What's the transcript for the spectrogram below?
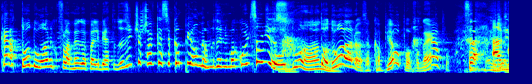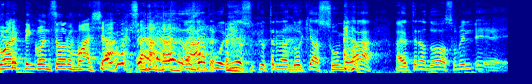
Cara, todo ano que o Flamengo ia pra Libertadores, a gente achava que ia ser campeão mesmo, não tem nenhuma condição disso. Todo ano. Todo ano, você é campeão, pô, vou ganhar, pô. Sabe? Agora que tem condição, eu não vou achar. Mas é por isso que o treinador que assume lá, aí o treinador assume. Ele, é, é,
